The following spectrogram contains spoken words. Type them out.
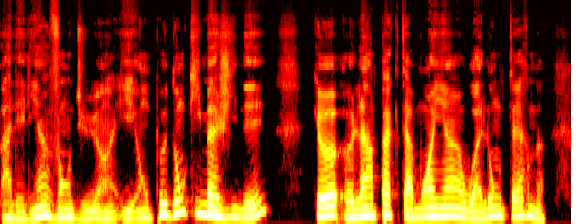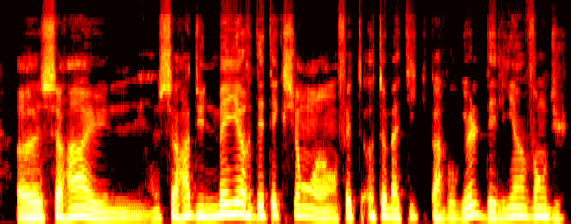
bah, les liens vendus. Hein. Et on peut donc imaginer que l'impact à moyen ou à long terme sera, sera d'une meilleure détection en fait automatique par Google des liens vendus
